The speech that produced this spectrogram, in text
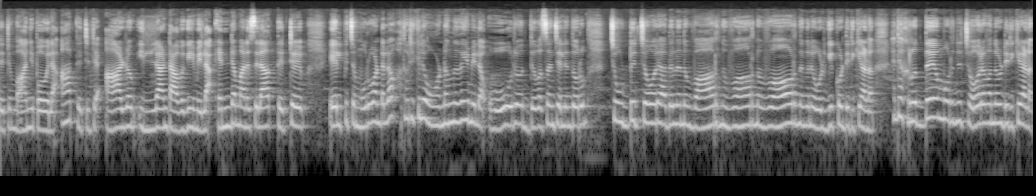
തെറ്റ് മാഞ്ഞു പോവില്ല. ആ തെറ്റിന്റെ ആഴം ഇല്ലാണ്ടാവുകയുമില്ല. എന്റെ മനസ്സിൽ ആ തെറ്റ് ഏൽപ്പിച്ച മുറിവുണ്ടല്ലോ അതൊരിക്കലും ഉണങ്ങുകയുമില്ല. ഓരോ ദിവസം ചെല്ലുന്തോറും ചുടുചോര അതിൽ നിന്നും വാർന്ന് വാർന്ന് വാർന്ന് ഇങ്ങനെ ഒഴുകിക്കൊണ്ടിരിക്കുകയാണ്. എന്റെ ഹൃദയം മുറിഞ്ഞ് ചോര വന്നുകൊണ്ടിരിക്കുകയാണ്.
